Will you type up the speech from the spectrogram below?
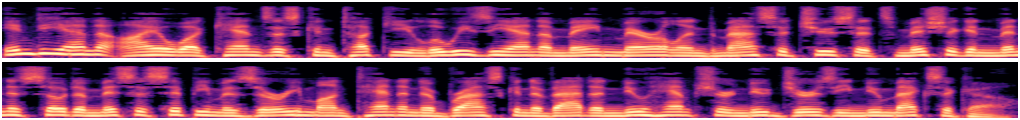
Indiana Iowa Kansas Kentucky Louisiana Maine Maryland Massachusetts Michigan Minnesota Mississippi Missouri Montana Nebraska Nevada New Hampshire New Jersey New Mexico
